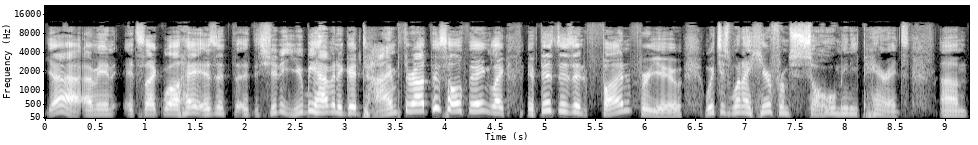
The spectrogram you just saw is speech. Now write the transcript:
yeah, I mean, it's like, well, hey, isn't shouldn't you be having a good time throughout this whole thing? Like, if this isn't fun for you, which is what I hear from so many parents, um,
